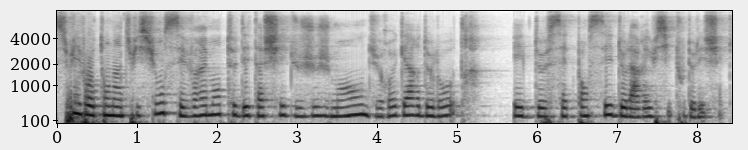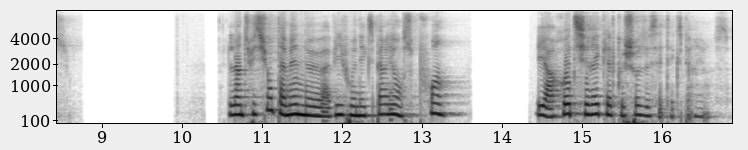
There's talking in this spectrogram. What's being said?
Suivre ton intuition, c'est vraiment te détacher du jugement, du regard de l'autre et de cette pensée de la réussite ou de l'échec. L'intuition t'amène à vivre une expérience, point et à retirer quelque chose de cette expérience.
